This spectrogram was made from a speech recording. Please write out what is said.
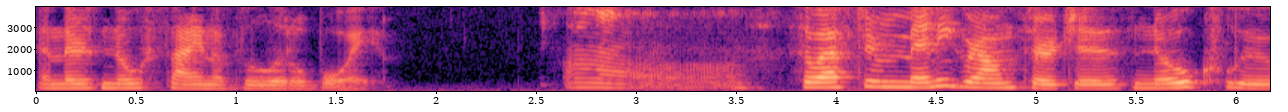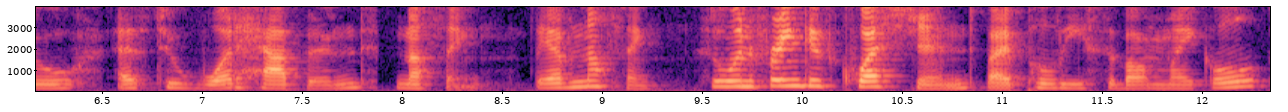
and there's no sign of the little boy. Oh. So after many ground searches, no clue as to what happened, nothing. They have nothing. So when Frank is questioned by police about Michael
